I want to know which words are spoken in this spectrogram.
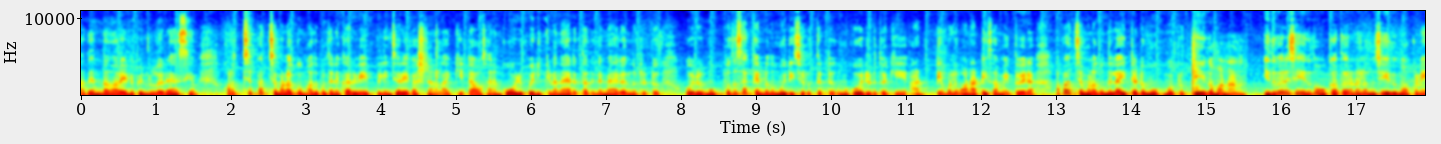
അതെന്താണെന്ന് അറിയേണ്ട പിന്നുള്ള രഹസ്യം. കുറച്ച് പച്ചമുളകും അതുപോലെ തന്നെ കറിവേപ്പിലയും ചെറിയ കഷ്ണങ്ങളാക്കിയിട്ട് അവസാനം കോഴി പൊരിക്കണ നേരത്ത് അതിന്റെ മേലെ ഒന്നിട്ടിട്ട് ഒരു മുപ്പത് സെക്കൻഡ് ഒന്ന് മുരിച്ചെടുത്തിട്ട് ഒന്ന് കോരിയെടുത്ത് നോക്കി. അടിപൊളി മണാട്ട ഈ സമയത്ത് വരാം. ആ പച്ചമുളക് ഒന്ന് ലൈറ്റായിട്ട് മൂക്കുമ്പോൾ പ്രത്യേക മണാണ് ഇതുവരെ ചെയ്ത് നോക്കാത്തവരാണെങ്കിലും ഒന്ന് ചെയ്ത് നോക്കണേ.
